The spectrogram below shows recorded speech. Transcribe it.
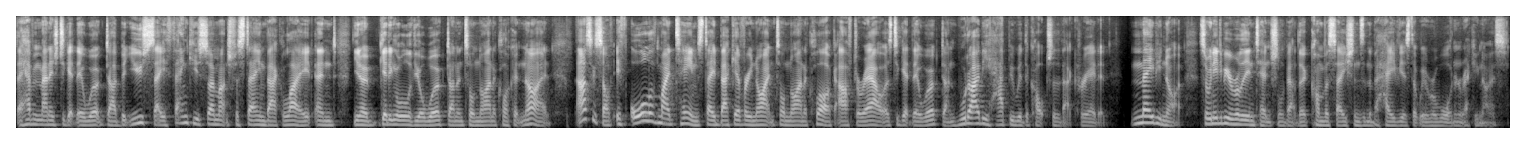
They haven't managed to get their work done, but you say, Thank you so much for staying back late and you know getting all of your work done until nine o'clock at night. Ask yourself, if all of my team stayed back every night until nine o'clock after hours to get their work done, would I be happy with the culture that that created? Maybe not. So we need to be really intentional about the conversations and the behaviors that we reward and recognize.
